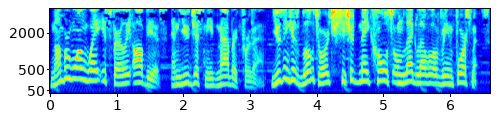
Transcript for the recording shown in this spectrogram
Number one way is fairly obvious, and you just need Maverick for that. Using his blowtorch, he should make holes on leg level of reinforcements.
